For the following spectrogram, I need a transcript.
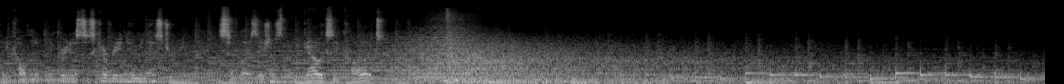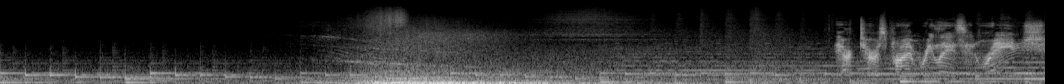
They called it the greatest discovery in human history. The civilizations of the galaxy call it Prime relays in range.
